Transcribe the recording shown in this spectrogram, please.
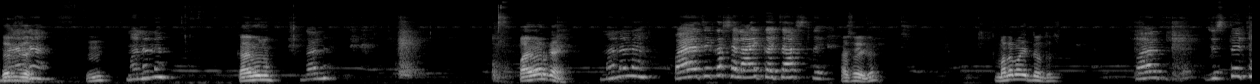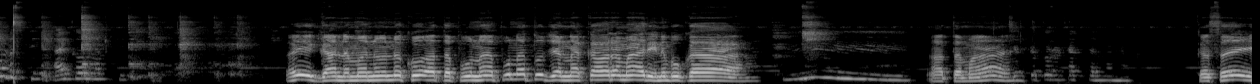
म्हणा ना. काय म्हणू? गाणं. पायवर काय? म्हणा ना. पायाचे कशाला ऐकायचं असते असं आहे का? मला माहीत नव्हतं. पाय दिसतंय थोडंच ते. ऐकावं लागते अय गाणं म्हणू नको आता. पुन्हा पुन्हा तुझ्या नाकावर मारीन बुका. हम्म. आता मा चट्ट करून टाकतात म्हणा. कसं आहे?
